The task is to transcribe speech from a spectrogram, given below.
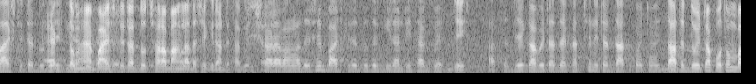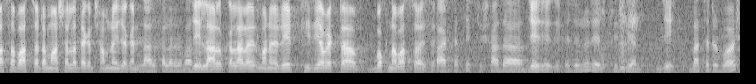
বাইশ লিটার দুধের একদম হ্যাঁ বাইশ লিটার দুধ সারা বাংলাদেশে গ্যারান্টি থাকবে সারা বাংলাদেশে বাইশ লিটার দুধের গ্যারান্টি থাকবে। জি। আচ্ছা যে গাভিটা দেখাচ্ছেন এটার দাঁত কয়টা হয়েছে? দাঁতের দুইটা প্রথম বাচ্চা বাচ্চাটা মাশাআল্লাহ দেখেন সামনেই দেখেন। লাল কালারের যে বাচ্চা। লাল কালারের মানে রেড ফিজিয়াম একটা বকনা বাচ্চা হয়েছে। পায়ের কাছে একটু সাদা জি জি জি। এজন্য রেড ফ্রিজিয়ান জি। বাচ্চাটার বয়স?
